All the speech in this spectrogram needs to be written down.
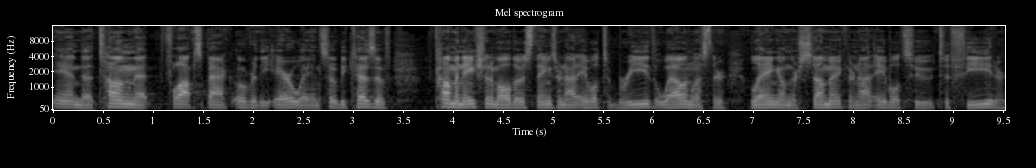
and a tongue that flops back over the airway. And so, because of combination of all those things, They're not able to breathe well unless they're laying on their stomach. They're not able to, to feed or,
